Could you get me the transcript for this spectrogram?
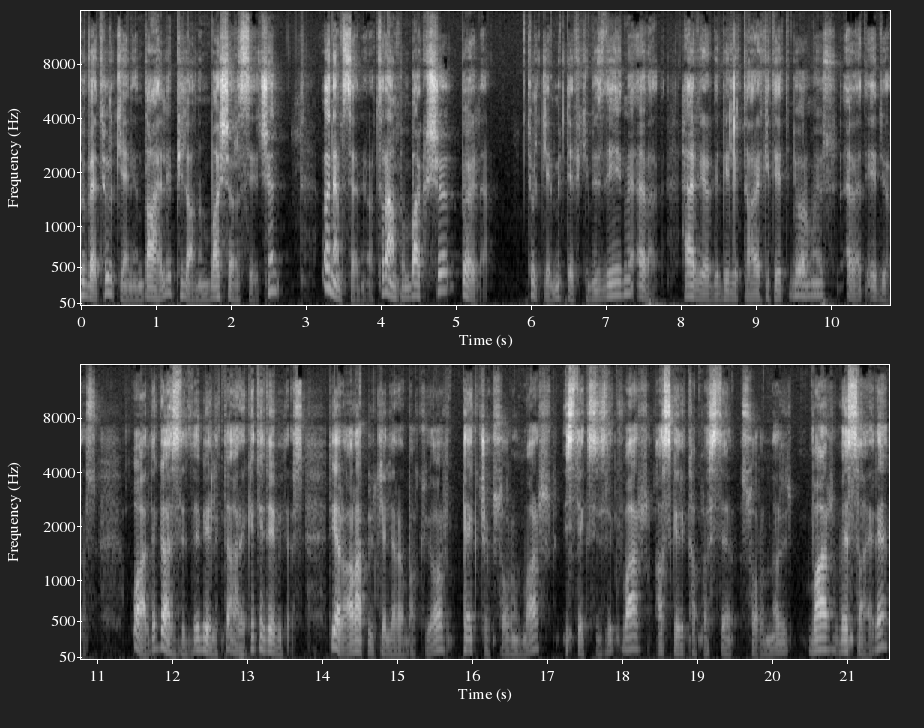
ve Türkiye'nin dahili planın başarısı için önemseniyor. Trump'ın bakışı böyle. Türkiye müttefikimiz değil mi? Evet. Her yerde birlikte hareket etmiyor muyuz? Evet ediyoruz. O halde Gazze'de birlikte hareket edebiliriz. Diğer Arap ülkelere bakıyor. Pek çok sorun var. İsteksizlik var. Askeri kapasite sorunları var vesaire.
